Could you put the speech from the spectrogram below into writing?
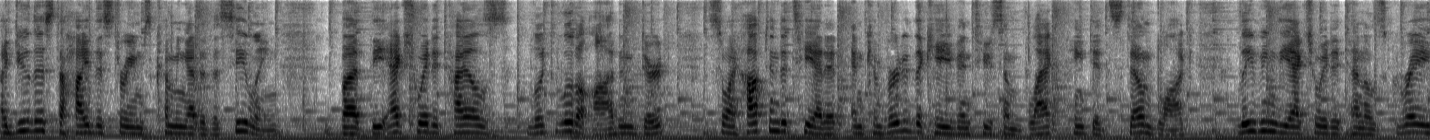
I do this to hide the streams coming out of the ceiling, but the actuated tiles looked a little odd in dirt, so I hopped into TEdit and converted the cave into some black painted stone block, leaving the actuated tunnels gray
